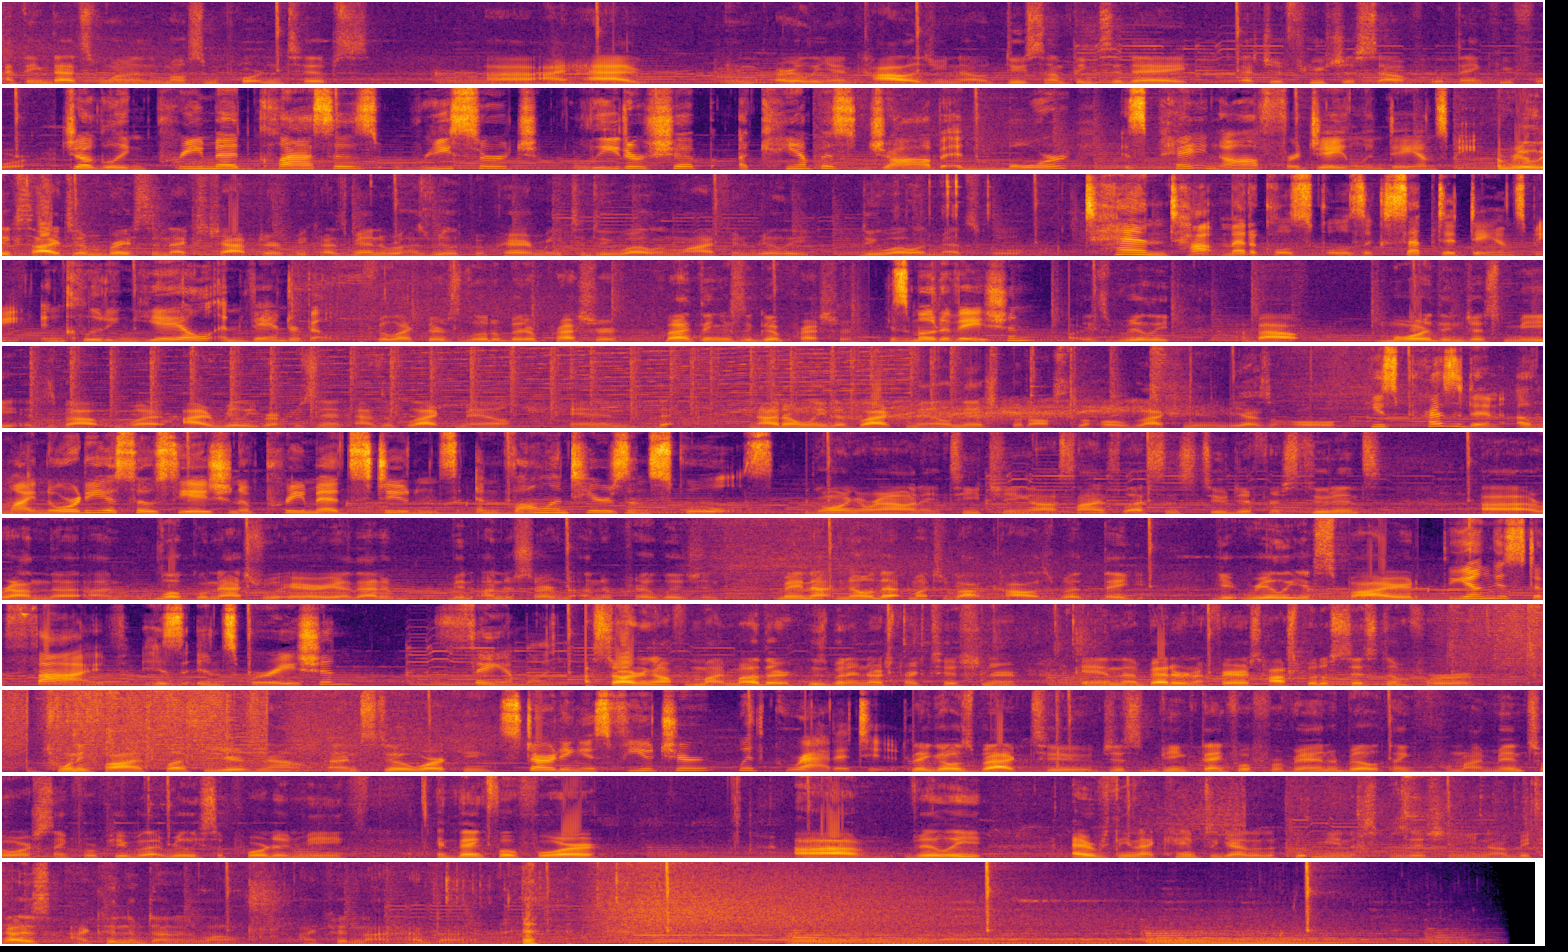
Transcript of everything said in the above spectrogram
I think that's one of the most important tips uh, I had in early in college, you know, do something today that your future self will thank you for. Juggling pre-med classes, research, leadership, a campus job, and more is paying off for Jalen Dansby. I'm really excited to embrace the next chapter because Vanderbilt has really prepared me to do well in life and really do well in med school. 10 top medical schools accepted Dansby, including Yale and Vanderbilt. I feel like there's a little bit of pressure, but I think it's a good pressure. His motivation? It's really about more than just me. It's about what I really represent as a black male and the, not only the black male niche, but also the whole black community as a whole. He's president of Minority Association of Pre-Med Students and volunteers in schools. Going around and teaching uh, science lessons to different students uh, around the uh, local Nashville area that have been underserved and underprivileged and may not know that much about college, but they get really inspired. The youngest of five, his inspiration, family. Starting off with my mother, who's been a nurse practitioner in the Veteran Affairs Hospital System for 25 plus years now and still working. Starting his future with gratitude. It goes back to just being thankful for Vanderbilt, thankful for my mentors, thankful for people that really supported me, and thankful for uh, really everything that came together to put me in this position, you know, because I couldn't have done it alone. I could not have done it.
